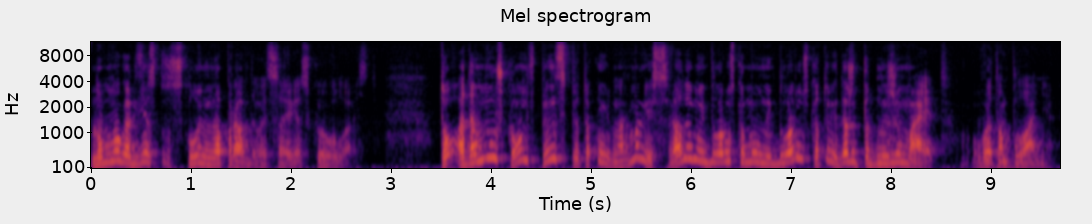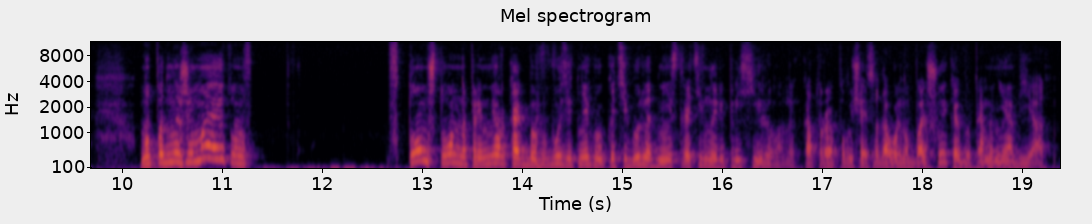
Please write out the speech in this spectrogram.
но много где склонен оправдывать советскую власть. То Адамушка, он в принципе такой нормальный, свядомый белорусскомовный белорус, который даже поднажимает в этом плане. Но поднажимает он в в том, что он, например, как бы выводит некую категорию административно репрессированных, которая получается довольно большой, как бы прямо необъятной.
